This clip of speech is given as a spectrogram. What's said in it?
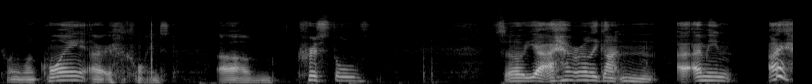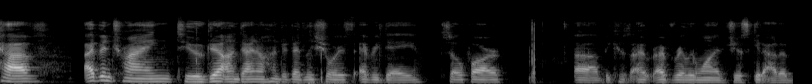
21 coin, uh, coins. Um, crystals. So, yeah, I haven't really gotten... I, I mean, I have. I've been trying to get on Dino Hunter Deadly Shores every day so far. Uh, because I, I really wanted to just get out of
